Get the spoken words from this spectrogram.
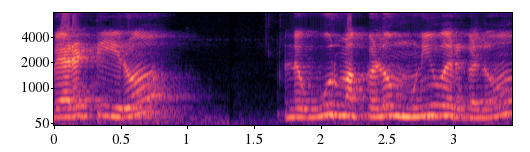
விரட்டிரும். அந்த ஊர் மக்களும் முனிவர்களும்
